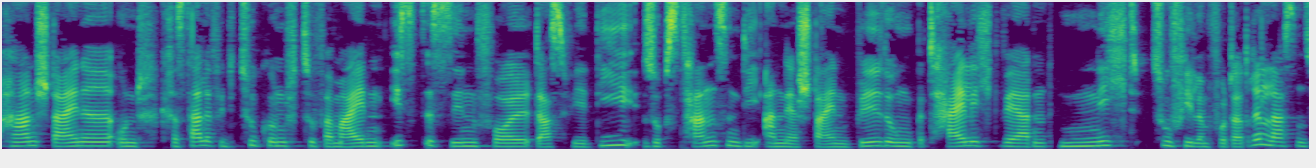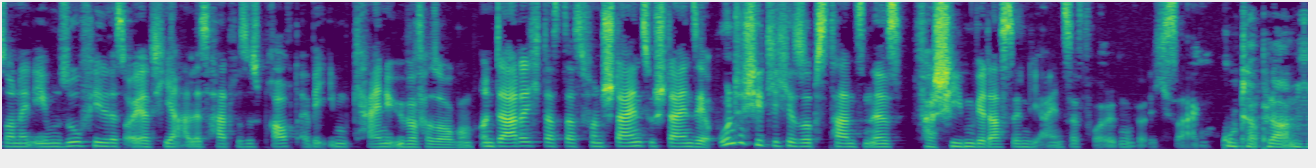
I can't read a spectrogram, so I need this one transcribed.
Harnsteine und Kristalle für die Zukunft zu vermeiden, ist es sinnvoll, dass wir die Substanzen, die an der Steinbildung beteiligt werden, nicht zu viel im Futter drin lassen, sondern eben so viel, dass euer Tier alles hat, was es braucht, aber eben keine Überversorgung. Und dadurch, dass das von Stein zu Stein sehr unterschiedliche Substanzen ist, verschieben wir das in die Einzelfolgen, würde ich sagen. Guter Plan.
